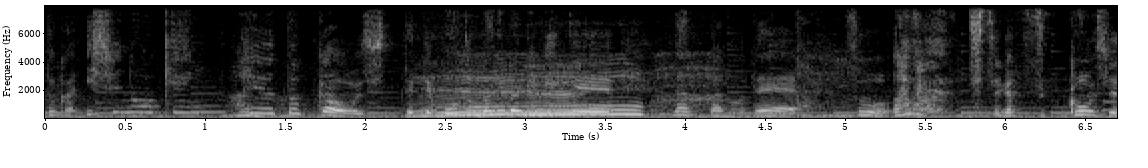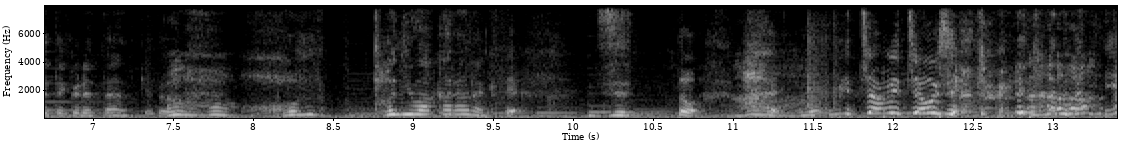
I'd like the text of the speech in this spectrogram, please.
とか石の研究とかを知ってて、はい、本当バリバリ理系だったので、そうあの父がすっごい教えてくれたんですけど、本当に分からなくてずっと、はい、もうめちゃめちゃ教えてくれたのに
